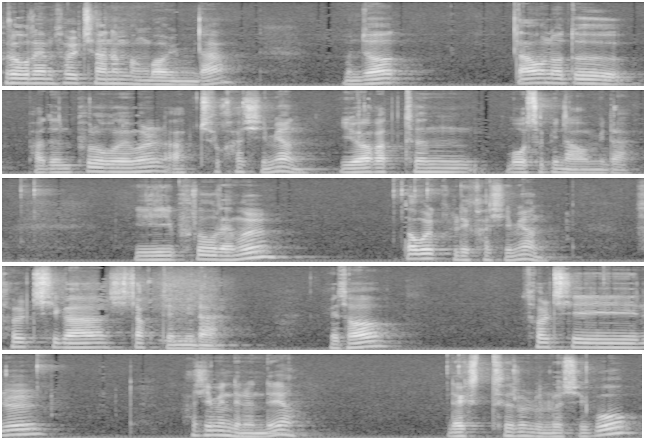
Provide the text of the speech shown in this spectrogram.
프로그램 설치하는 방법입니다. 먼저 다운로드 받은 프로그램을 압축하시면 이와 같은 모습이 나옵니다. 이 프로그램을 더블 클릭하시면 설치가 시작됩니다. 그래서 설치를 하시면 되는데요. next를 누르시고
